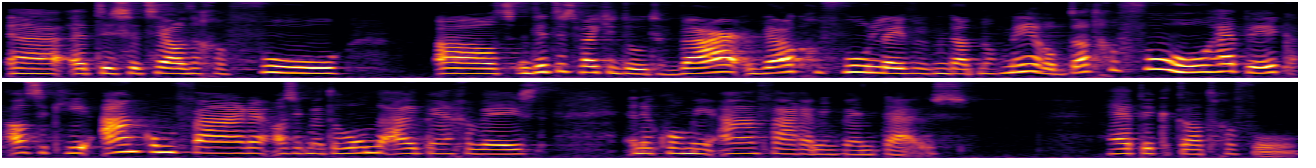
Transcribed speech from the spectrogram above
Eh, het is hetzelfde gevoel als dit is wat je doet. Waar, welk gevoel levert me dat nog meer op? Dat gevoel heb ik als ik hier aankom varen, als ik met de honden uit ben geweest en ik kom hier aanvaren en ik ben thuis. Heb ik dat gevoel.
